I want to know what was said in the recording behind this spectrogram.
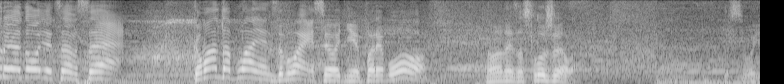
3-0 це все. Команда Планін здобуває сьогодні перемогу. але Вони заслужили. До свої.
